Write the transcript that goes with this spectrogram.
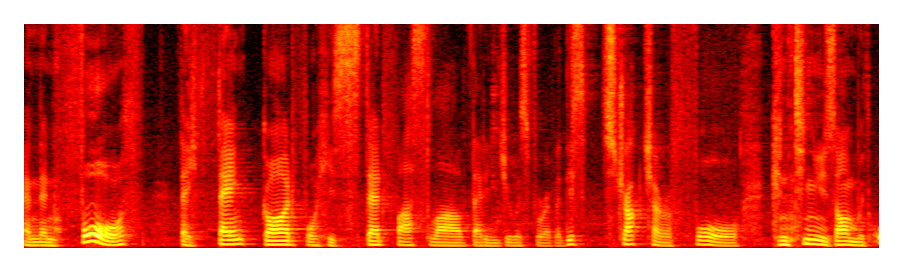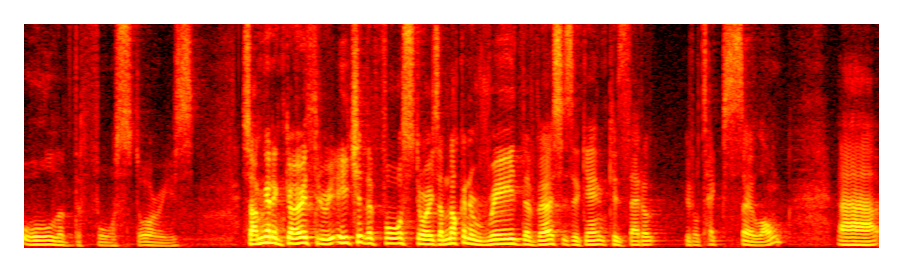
And then, fourth, they thank God for His steadfast love that endures forever. This structure of four continues on with all of the four stories. So I'm going to go through each of the four stories. I'm not going to read the verses again because that'll it'll take so long. Uh,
